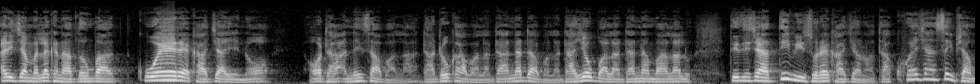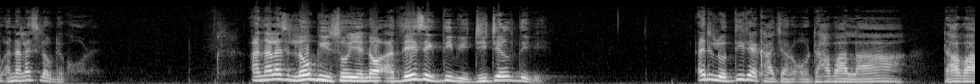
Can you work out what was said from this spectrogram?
အဲ့ဒီကျမှလက္ခဏာ၃ပါးကွဲတဲ့အခါကျရင်တော့ ဩဒါအနိစ္စပါလားဒါဒုက္ခပါလားဒါအနတ္တပါလားဒါရုပ်ပါလားဒါနာမ်ပါလားလို့တည်တည်ချာသိပြီဆိုတဲ့အခါကျတော့ဒါခွဲခြားစိတ်ဖြာမှု analyze လုပ်တယ်ခေါ်တယ် analyze လုပ်ပြီဆိုရင်တော့အသေးစိတ်သိပြီ detail သိပြီအဲ့ဒီလိုသိတဲ့အခါကျတော့ဩဒါပါလားဒါပါ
